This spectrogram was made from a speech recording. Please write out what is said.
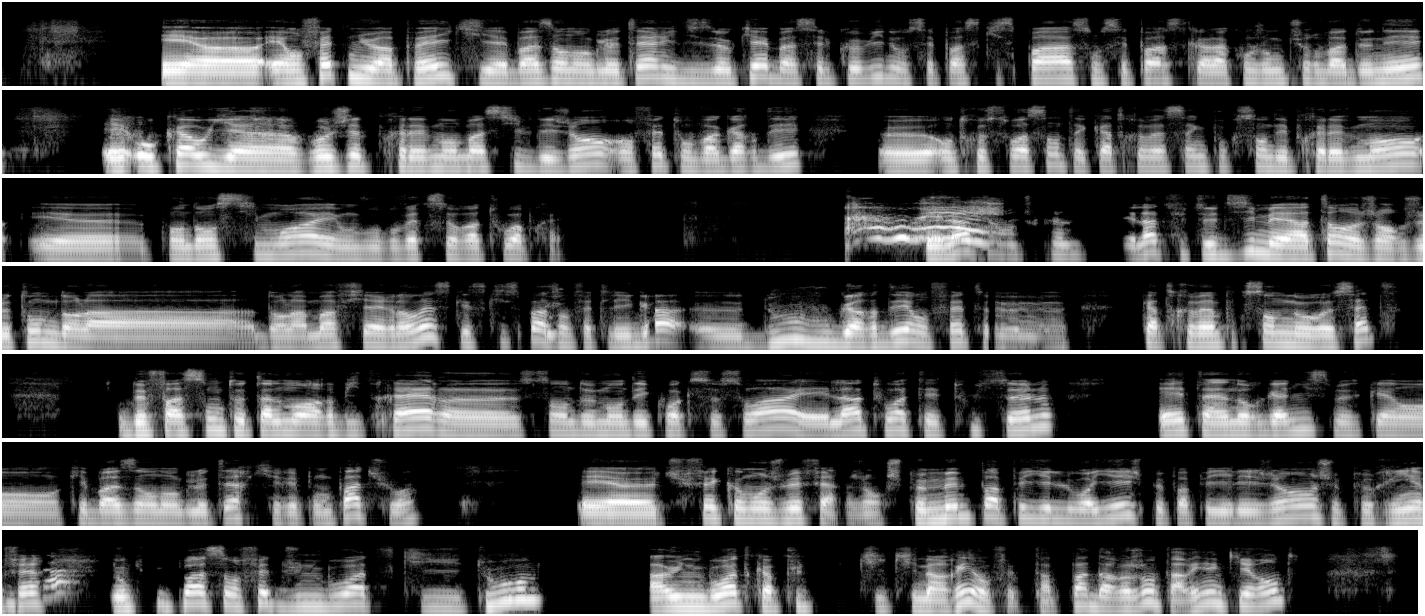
Et, euh, et en fait, NuaPay, qui est basé en Angleterre, ils disent, OK, bah, c'est le Covid, on ne sait pas ce qui se passe, on ne sait pas ce que la conjoncture va donner. Et au cas où il y a un rejet de prélèvement massif des gens, en fait, on va garder euh, entre 60 et 85% des prélèvements et, euh, pendant six mois et on vous reversera tout après. Et là, t'es Ouais, en train- et là, tu te dis, mais attends, genre, je tombe dans la, dans la mafia irlandaise, qu'est-ce qui se passe en fait, les gars? D'où vous gardez en fait euh, 80% de nos recettes? De façon totalement arbitraire, euh, sans demander quoi que ce soit. Et là, toi, tu es tout seul et tu as un organisme qui est, en- qui est basé en Angleterre qui répond pas, tu vois. Et euh, tu fais comment je vais faire? Genre, je peux même pas payer le loyer, je peux pas payer les gens, je peux rien faire. Donc, tu passes en fait d'une boîte qui tourne à une boîte qui a plus, qui, qui n'a rien en fait. T'as pas d'argent, t'as rien qui rentre,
